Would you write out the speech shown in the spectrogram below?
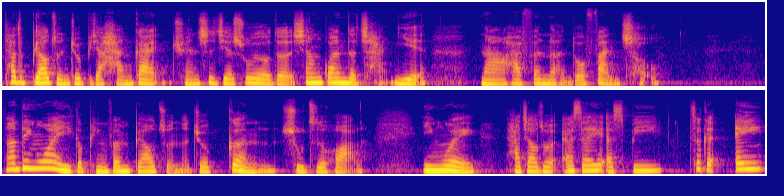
它的标准就比较涵盖全世界所有的相关的产业，那还分了很多范畴。那另外一个评分标准呢，就更数字化了，因为它叫做 SASB，这个 A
